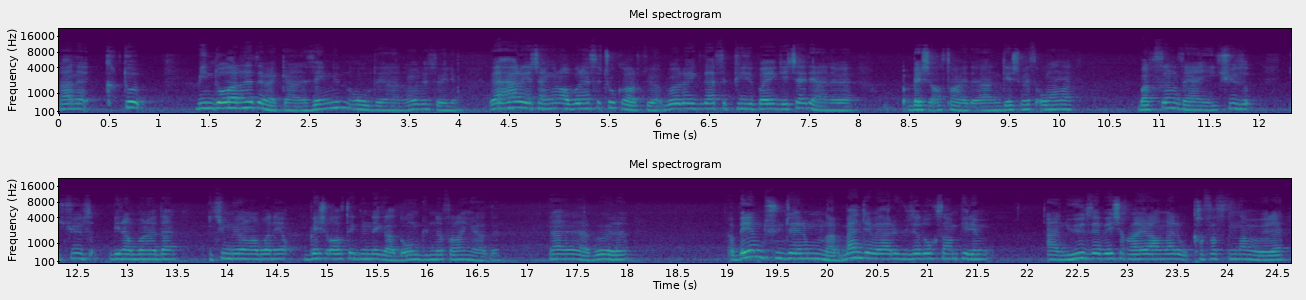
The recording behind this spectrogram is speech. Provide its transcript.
yani 44 bin dolar ne demek yani? Zengin oldu yani öyle söyleyeyim. Ve her geçen gün abonesi çok artıyor. Böyle giderse PewDiePie'ye geçer yani ve 5-6 ayda yani geçmesi olanak. Baksanıza yani 200 200 bin aboneden 2 milyon abone 5-6 günde geldi. 10 günde falan geldi. Yani böyle. Ya benim düşüncelerim bunlar. Bence beyler %90 prim yani %5 hayranlar kafasından böyle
